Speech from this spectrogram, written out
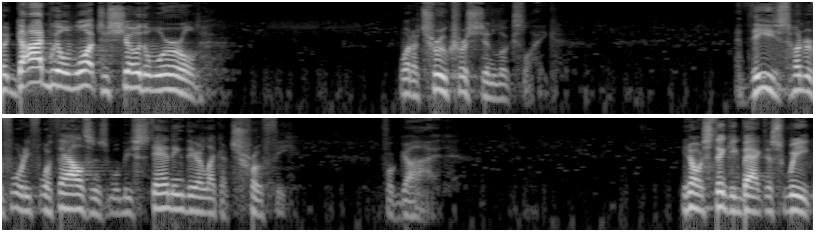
But God will want to show the world what a true Christian looks like. And these 144,000 will be standing there like a trophy for God. You know, I was thinking back this week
